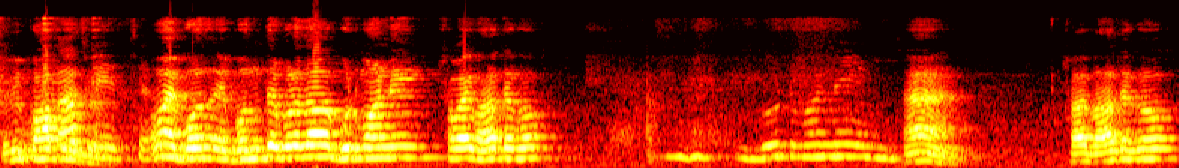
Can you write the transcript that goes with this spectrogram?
তুমি ক পেয়েছ? পেয়েছ। ও ভাই বন- বন্ধুদের বলে দাও গুড মর্নিং সবাই ভালো থেকো। গুড মর্নিং হ্যাঁ সবাই ভালো থেকো।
